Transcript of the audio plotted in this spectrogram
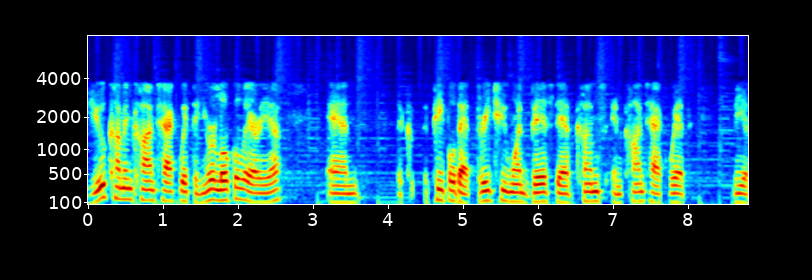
you come in contact with in your local area and the, the people that 321 BizDev comes in contact with via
